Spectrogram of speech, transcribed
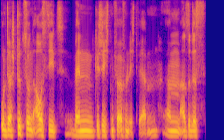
Unterstützung aussieht, wenn Geschichten veröffentlicht werden. Ähm, also das,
